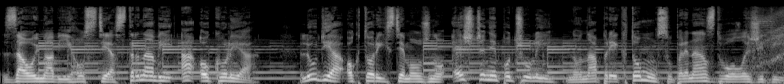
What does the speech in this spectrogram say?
Zaujímaví hostia z Trnavy a okolia. Ľudia, o ktorých ste možno ešte nepočuli, no napriek tomu sú pre nás dôležití.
